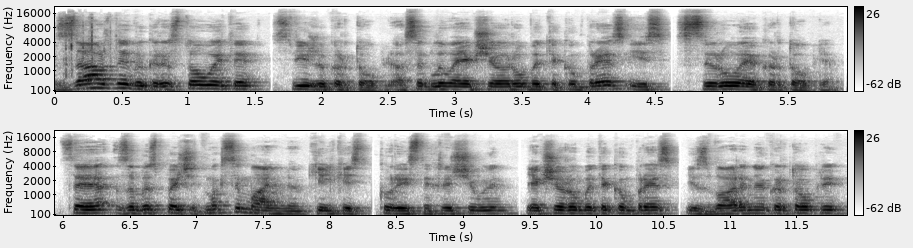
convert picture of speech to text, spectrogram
Завжди використовуйте свіжу картоплю, особливо якщо робите компрес із сирої картоплі. Це забезпечить максимальну кількість корисних речовин. Якщо робите компрес із вареної картоплі,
